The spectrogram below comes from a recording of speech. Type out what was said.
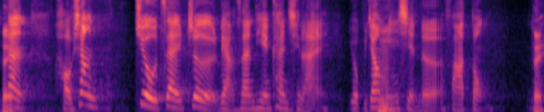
但好像就在这两三天看起来有比较明显的发动，对，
